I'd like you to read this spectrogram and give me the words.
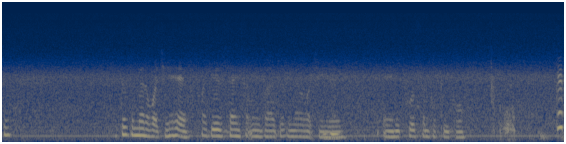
see. It doesn't matter what you have. Like you were saying something about it doesn't matter what you Mhm. have. And he calls simple people. Tick,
